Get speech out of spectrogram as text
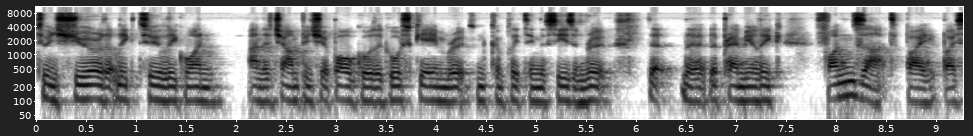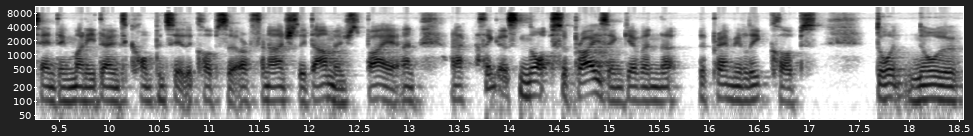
to ensure that League Two, League One, and the Championship all go the ghost game route and completing the season route, that the, the Premier League funds that by by sending money down to compensate the clubs that are financially damaged by it. And, and I think that's not surprising given that the Premier League clubs don't know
